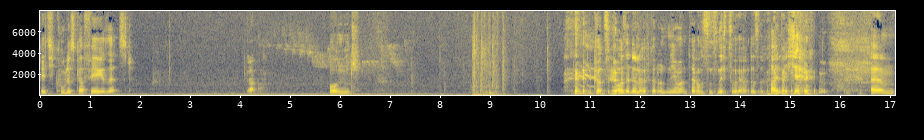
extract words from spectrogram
richtig cooles Café gesetzt Ja. und kurze Pause, da läuft gerade unten jemand, der muss uns nicht zuhören, das wird peinlich. ähm,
